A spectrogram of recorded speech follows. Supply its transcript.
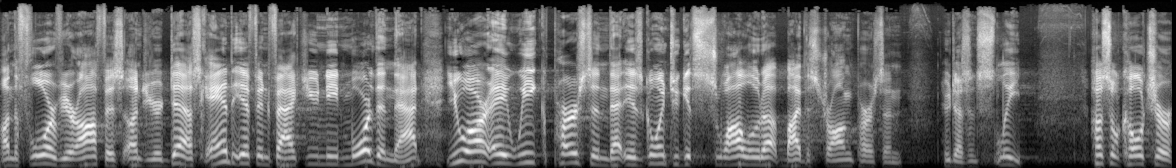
on the floor of your office under your desk. And if, in fact, you need more than that, you are a weak person that is going to get swallowed up by the strong person who doesn't sleep. Hustle culture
